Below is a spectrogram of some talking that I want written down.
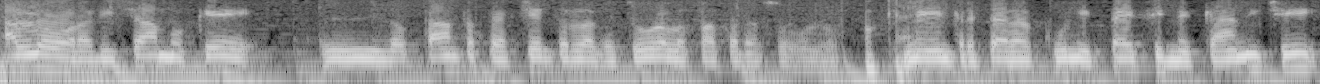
Allora diciamo che l'80% della vettura l'ho fatta da solo, Ok. mentre per alcuni pezzi meccanici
